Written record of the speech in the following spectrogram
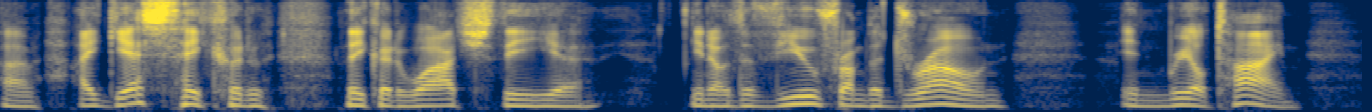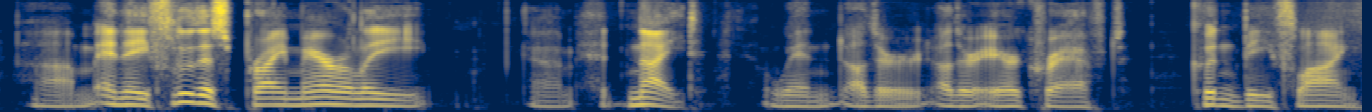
uh, I guess they could they could watch the uh, you know the view from the drone in real time, um, and they flew this primarily um, at night when other other aircraft couldn't be flying.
